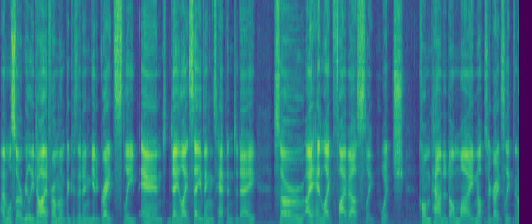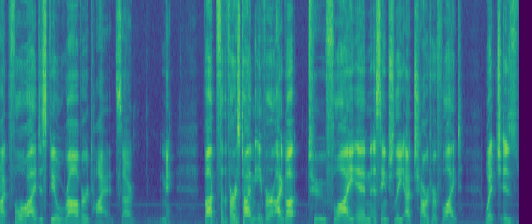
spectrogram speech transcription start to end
I'm also really tired from it because I didn't get a great sleep and daylight savings happened today, so I had like 5 hours sleep, which compounded on my not so great sleep the night before, I just feel rather tired, so meh. But for the first time ever, I got to fly in essentially a charter flight, which is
